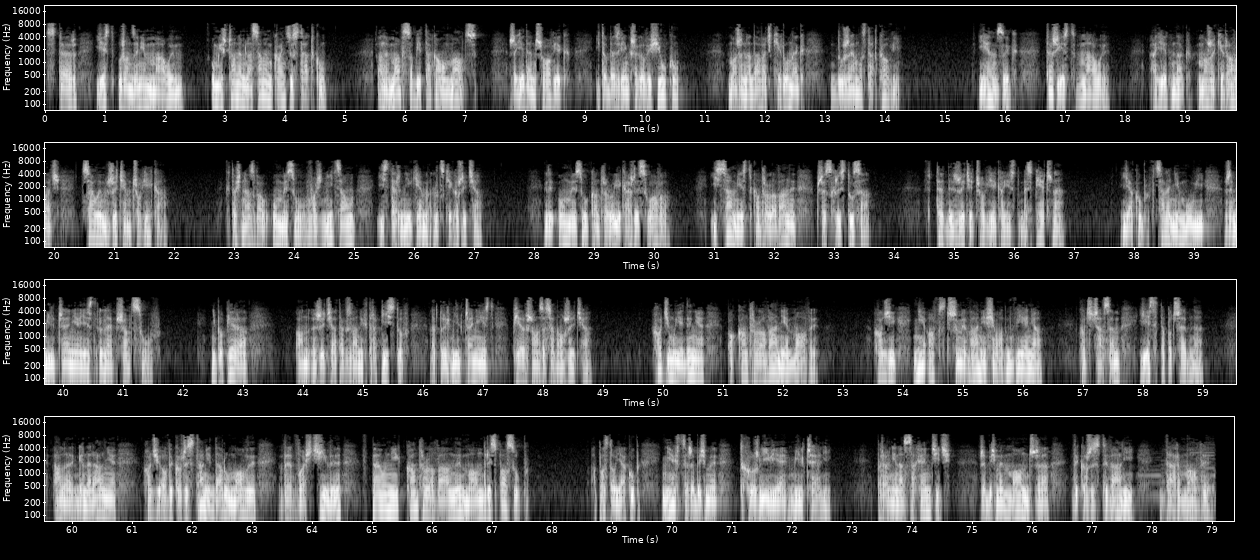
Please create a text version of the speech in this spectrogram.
Ster jest urządzeniem małym, umieszczonym na samym końcu statku, ale ma w sobie taką moc, że jeden człowiek, i to bez większego wysiłku, może nadawać kierunek dużemu statkowi. Język też jest mały, a jednak może kierować całym życiem człowieka. Ktoś nazwał umysł woźnicą i sternikiem ludzkiego życia. Gdy umysł kontroluje każde słowo i sam jest kontrolowany przez Chrystusa, wtedy życie człowieka jest bezpieczne. Jakub wcale nie mówi, że milczenie jest lepsze od słów. Nie popiera on życia tak zwanych trapistów, dla których milczenie jest pierwszą zasadą życia. Chodzi mu jedynie o kontrolowanie mowy. Chodzi nie o wstrzymywanie się od mówienia, choć czasem jest to potrzebne, ale generalnie chodzi o wykorzystanie daru mowy we właściwy, w pełni kontrolowany, mądry sposób. Apostoł Jakub nie chce, żebyśmy tchórzliwie milczeli. Pragnie nas zachęcić, żebyśmy mądrze wykorzystywali dar mowy.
